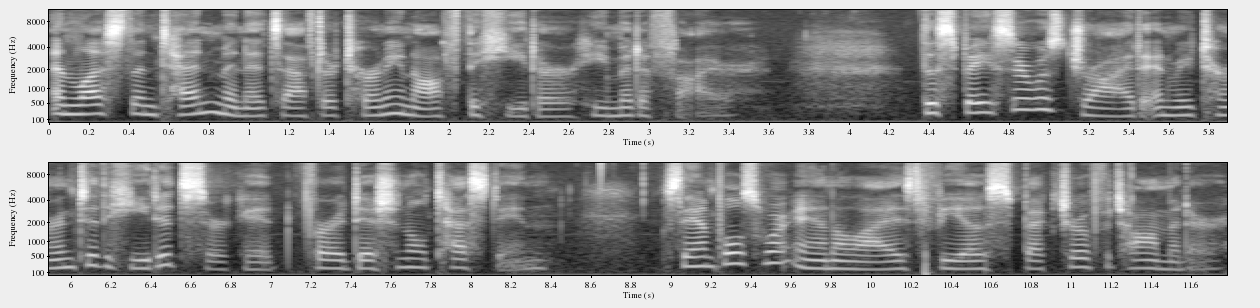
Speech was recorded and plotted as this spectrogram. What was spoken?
and less than 10 minutes after turning off the heater humidifier. The spacer was dried and returned to the heated circuit for additional testing. Samples were analyzed via spectrophotometer.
